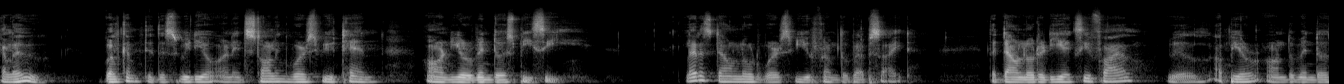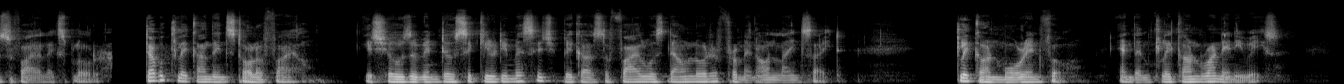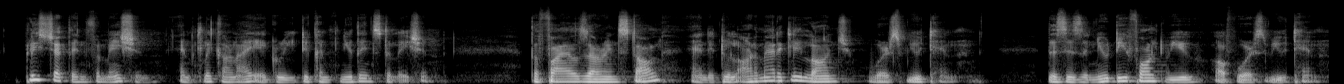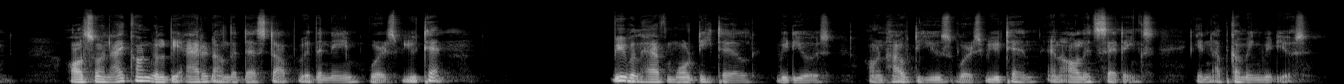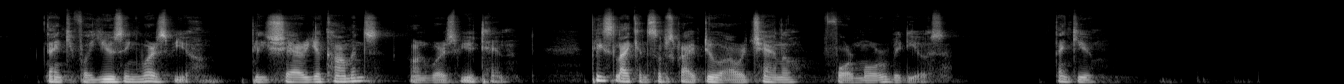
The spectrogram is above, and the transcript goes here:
Hello, welcome to this video on installing VerseView 10 on your Windows PC. Let us download VerseView from the website. The downloaded exe file will appear on the Windows File Explorer. Double click on the installer file. It shows a Windows security message because the file was downloaded from an online site. Click on More Info and then click on Run Anyways. Please check the information and click on I agree to continue the installation. The files are installed and it will automatically launch VerseView 10. This is a new default view of VerseView 10. Also an icon will be added on the desktop with the name VerseView 10. We will have more detailed videos on how to use VerseView 10 and all its settings in upcoming videos. Thank you for using VerseView. Please share your comments on VerseView 10. Please like and subscribe to our channel for more videos. Thank you.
